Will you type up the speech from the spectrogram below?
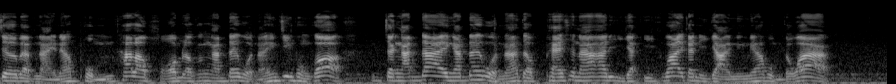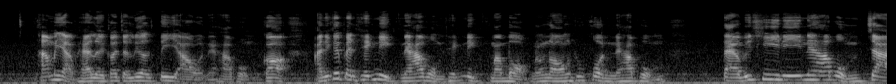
เจอแบบไหนนะครับผมถ้าเราพร้อมเราก็งัดได้หมดนะ จริง ๆ ผมก็จะงัดได้งัดได้หมดนะ แต่แพ้ชนะอีกอีกว่ากันอีกอย่างหนึ่งนะครับผมแต่ว่า ถ้าไม่อยากแพ้เลยก็จะเลือกตี้เอานะครับผมก็อันนี้ก็เป็นเทคนิคนะครับผมเทคนิคมาบอกน้องๆทุกคนนะครับผมแต่วิธีนี้นะครับผมจะ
